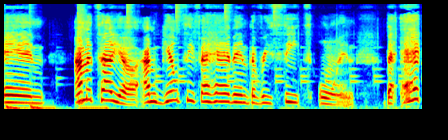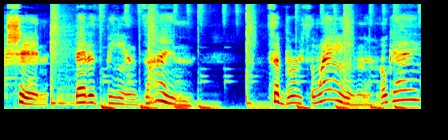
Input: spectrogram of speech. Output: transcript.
And I'm gonna tell y'all, I'm guilty for having the receipts on the action that is being done to Bruce Wayne, okay?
